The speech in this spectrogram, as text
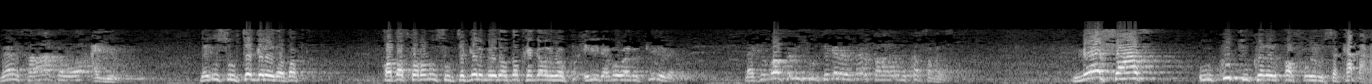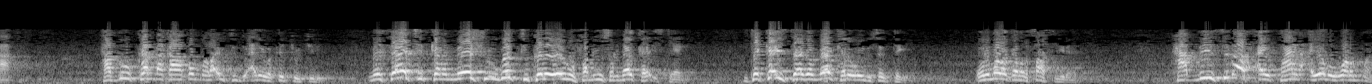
meel salaada loo cayino day u suurtogelaydo dadka. Oo dadka u suurtogeli maydo dadka gobol waa ku celin ama waaba kirila laakiin qofka u suurtogelaya meel salaad inuu ka samaysto. Meeshaas uu ku tukaday qofku inuusan ka dhaqaaqin hadduu ka dhaqaaqo malaa'igtu ducada waa ka joojinay masaajidkana meeshu uga tukaday waa inuu fadhiyuusan meel kale istaagin inta ka istaago meel kale waa inuusan tegin culammada gobol saas yidhaahda haddii sidaas ay tahayna ayadu war ma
